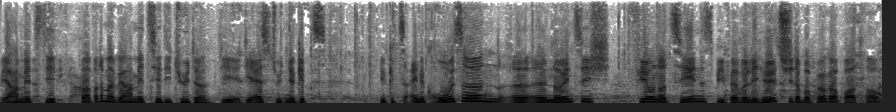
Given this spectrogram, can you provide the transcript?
Wir haben jetzt die, warte mal, wir haben jetzt hier die Tüte, die, die Esstüten. Hier gibt's, hier gibt's eine große, äh, 90, 410, das ist wie Beverly Hills, steht aber Burger Bar drauf.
